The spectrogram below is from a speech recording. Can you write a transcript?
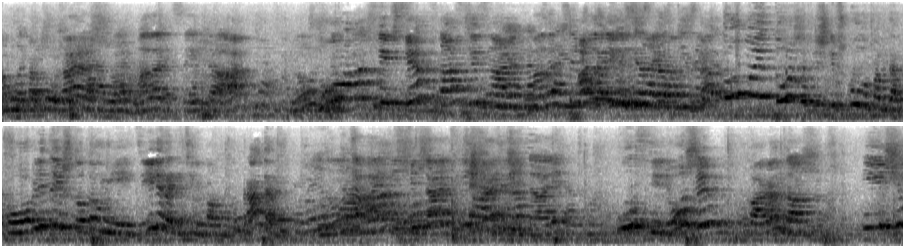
Тоже. Хорошо, молодцы, так. Ну Ну, молодцы, все сказки знают. Молодцы. А Все знают. сказки знают. Думаю, тоже пришли в школу подготовленные и что-то умеете. Или родители помогут, правда? ну давайте считать, считать читали. У Сережи карандаш. И еще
